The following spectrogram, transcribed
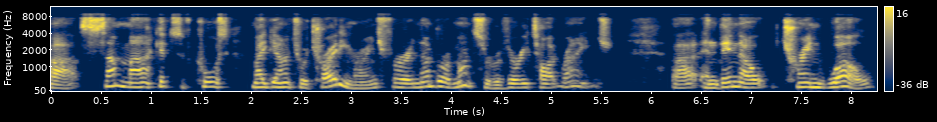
uh, some markets, of course, may go into a trading range for a number of months or a very tight range. Uh, and then they'll trend well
